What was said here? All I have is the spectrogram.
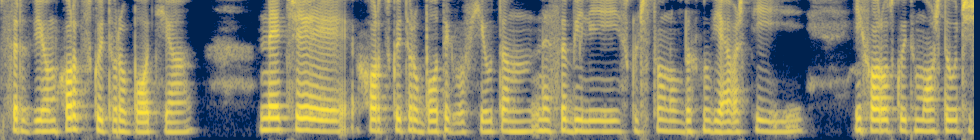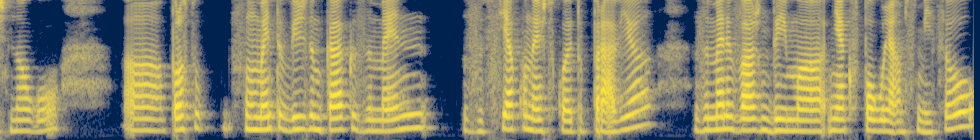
се развивам, хората, с които работя. Не, че хората, с които работех в Хилтън, не са били изключително вдъхновяващи и, и хора, от които можеш да учиш много. А, просто в момента виждам как за мен, за всяко нещо, което правя, за мен е важно да има някакъв по-голям смисъл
